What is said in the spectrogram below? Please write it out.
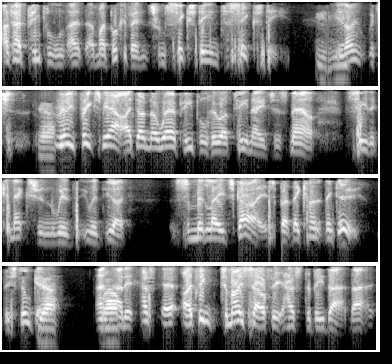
I've had people at, at my book events from 16 to 60, Mhm. you know, which Yeah. really freaks me out. I don't know where people who are teenagers now see the connection with with you know some middle aged guys, but they kind of they do. They still get Yeah. it. And, Well- and it has. I think to myself, it has to be that that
